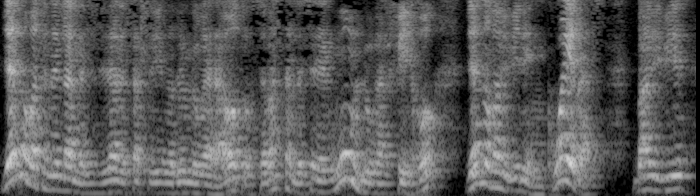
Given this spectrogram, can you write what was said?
ya no va a tener la necesidad de estar yendo de un lugar a otro, se va a establecer en un lugar fijo, ya no va a vivir en cuevas, va a vivir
